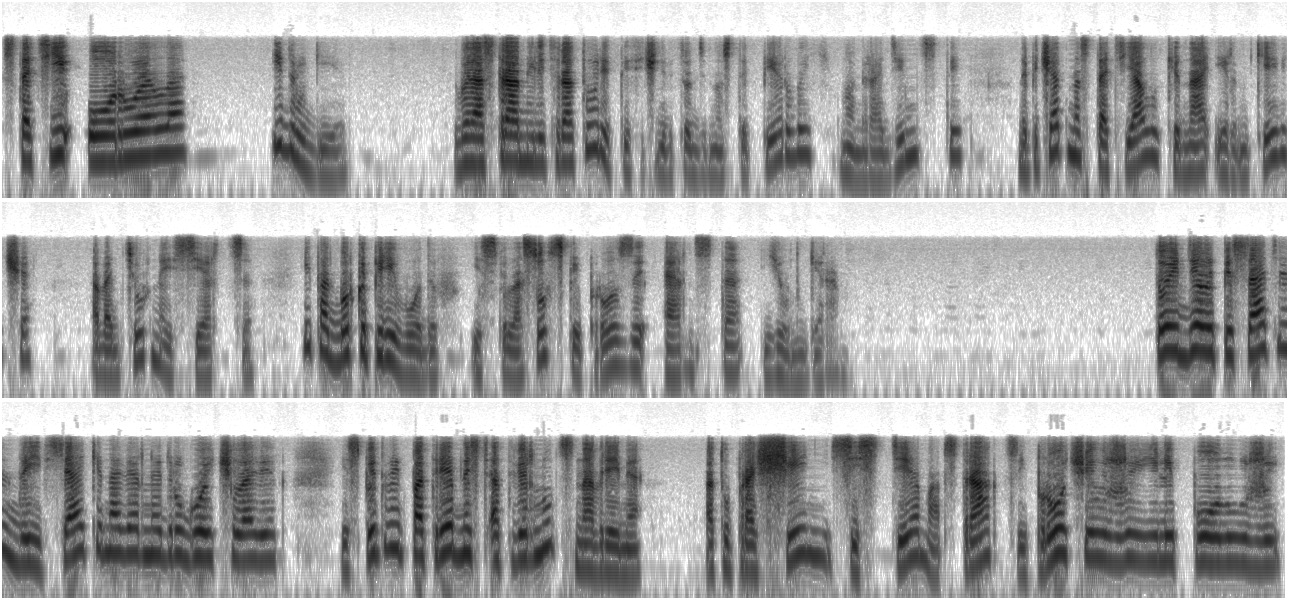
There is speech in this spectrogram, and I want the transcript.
статьи Оруэлла и другие. В иностранной литературе 1991, номер 11, напечатана статья Лукина и Рынкевича «Авантюрное сердце», и подборка переводов из философской прозы Эрнста Юнгера. То и дело писатель, да и всякий, наверное, другой человек, испытывает потребность отвернуться на время от упрощений, систем, абстракций, прочей лжи или полулжи,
